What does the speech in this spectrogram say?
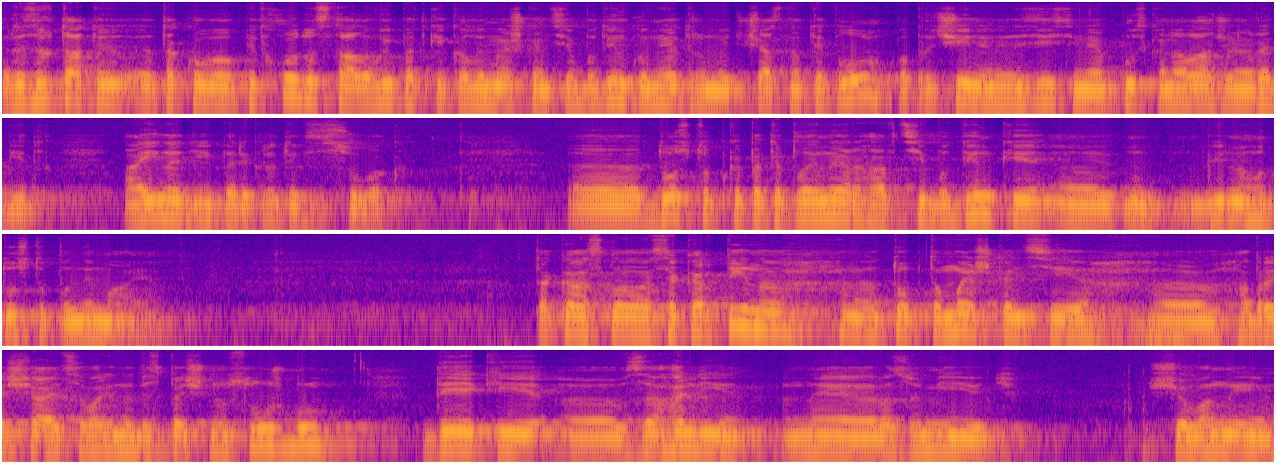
Результати е, такого підходу стали випадки, коли мешканці будинку не отримують вчасно тепло по причині нездійснення пусконалагодження робіт, а іноді і перекритих засувок. Е, Доступ КП «Теплоенерго» в ці будинки, е, ну, вільного доступу немає. Така склалася картина, тобто мешканці обращаються в аварійно-диспетчну службу, деякі взагалі не розуміють, що вони е,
